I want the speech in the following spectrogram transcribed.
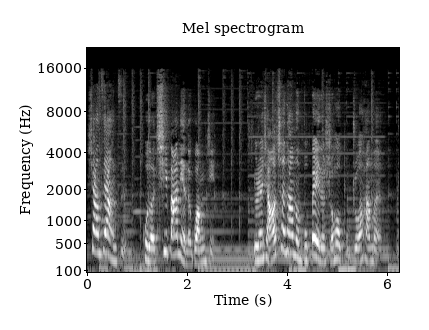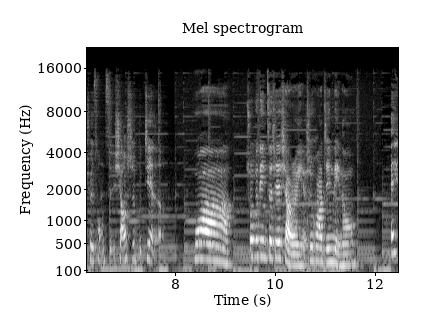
像这样子。过了七八年的光景，有人想要趁他们不备的时候捕捉他们，却从此消失不见了。哇，说不定这些小人也是花精灵哦。哎，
